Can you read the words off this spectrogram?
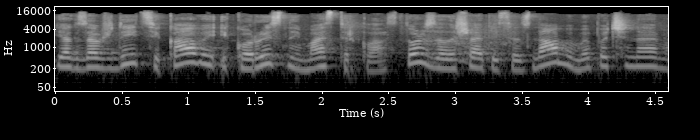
як завжди, цікавий і корисний майстер-клас. Тож залишайтеся з нами, ми починаємо.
